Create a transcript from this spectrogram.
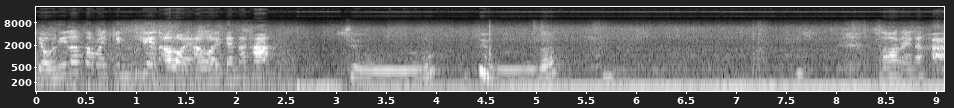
เดี๋ยววันนี้เราจะมากินทุเรียนอร่อยๆกันนะคะถือถือรอหน่อยนะคะ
